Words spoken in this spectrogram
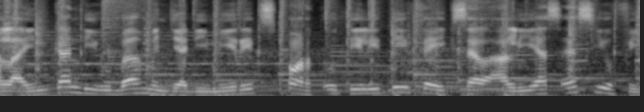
melainkan diubah menjadi mirip Sport Utility Vehicle alias SUV.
